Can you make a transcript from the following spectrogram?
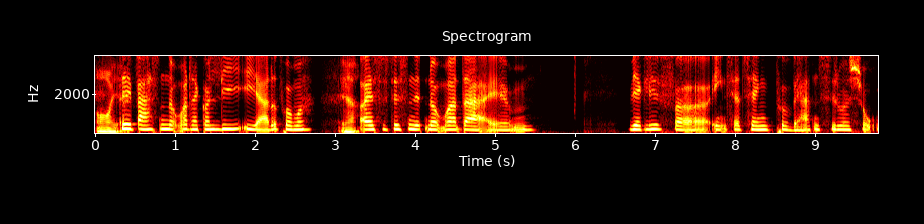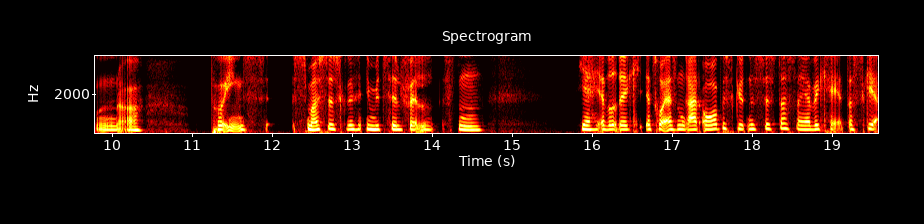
Oh, ja. Det er bare sådan et nummer, der går lige i hjertet på mig. ja. Og jeg synes, det er sådan et nummer, der øhm, virkelig får en til at tænke på verdenssituationen og på ens småsøskende i mit tilfælde. Sådan, ja, jeg ved det ikke. Jeg tror, jeg er sådan en ret overbeskyttende søster, så jeg vil ikke have, at der sker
